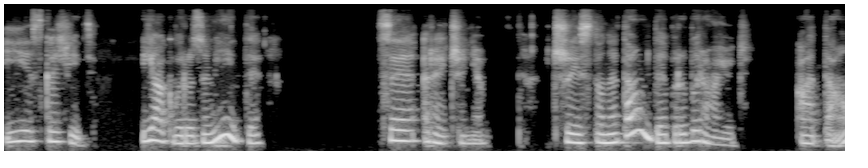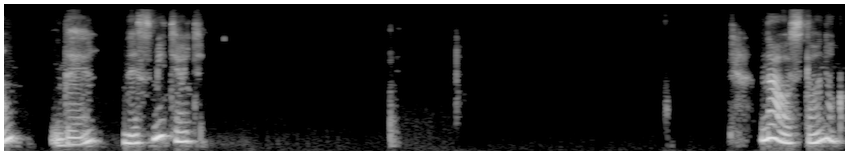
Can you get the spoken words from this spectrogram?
і скажіть, як ви розумієте це речення? Чисто не там, де прибирають, а там, де не смітять. Наостанок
